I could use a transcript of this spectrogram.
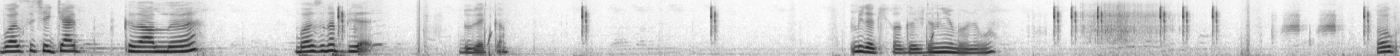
Burası şeker krallığı Burası da bir Dur dakika. Bir dakika arkadaşlar niye böyle bu? Ok.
